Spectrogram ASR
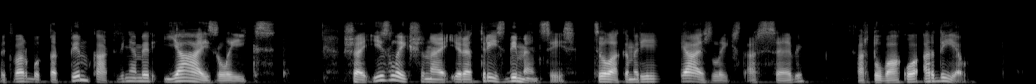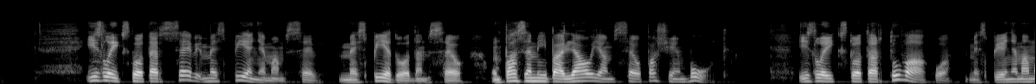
bet varbūt pat pirmkārt viņam ir jāizlīkst. Šai izlīkšanai ir trīs dimensijas. Cilvēkam ir jāizlīkst ar sevi, ar tuvāko, ar Dievu. Izlīkstot ar sevi, mēs pieņemam sevi, mēs piedodam sev un pazemībā ļaujam sev pašiem būt. Izlīkstot ar tuvāko, mēs pieņemam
